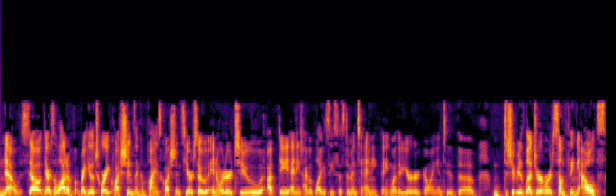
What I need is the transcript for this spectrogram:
No. So there's a lot of regulatory questions and compliance questions here. So in order to update any type of legacy system into anything, whether you're going into the distributed ledger or something else,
